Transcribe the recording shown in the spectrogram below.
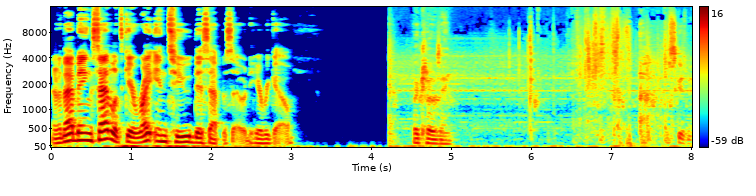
And with that being said, let's get right into this episode. Here we go. We're closing. Excuse me,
